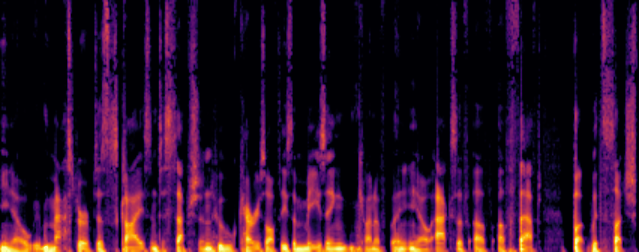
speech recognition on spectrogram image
you know, master of disguise and deception who carries off these amazing kind of, uh, you know, acts of, of, of theft, but with such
